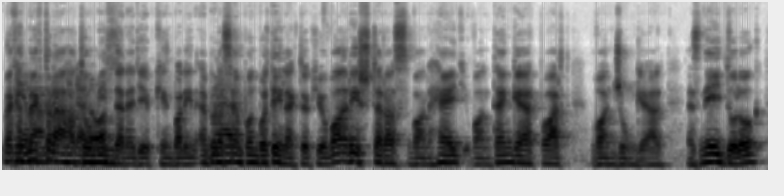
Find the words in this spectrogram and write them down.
meg hát megtalálható minden egyébként, Balin. Ebből mert... a szempontból tényleg tök jó. Van risterasz, van hegy, van tengerpart, van dzsungel. Ez négy dolog,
